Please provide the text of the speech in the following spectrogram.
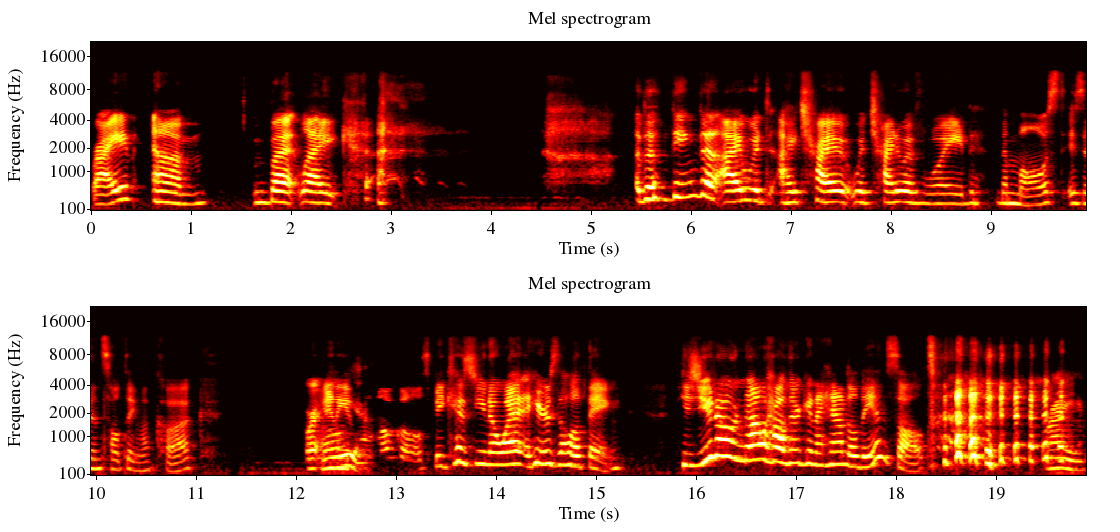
right? Um but like the thing that i would i try would try to avoid the most is insulting the cook or oh, any oh, yeah. of the locals because you know what here's the whole thing because you don't know how they're going to handle the insult. right.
